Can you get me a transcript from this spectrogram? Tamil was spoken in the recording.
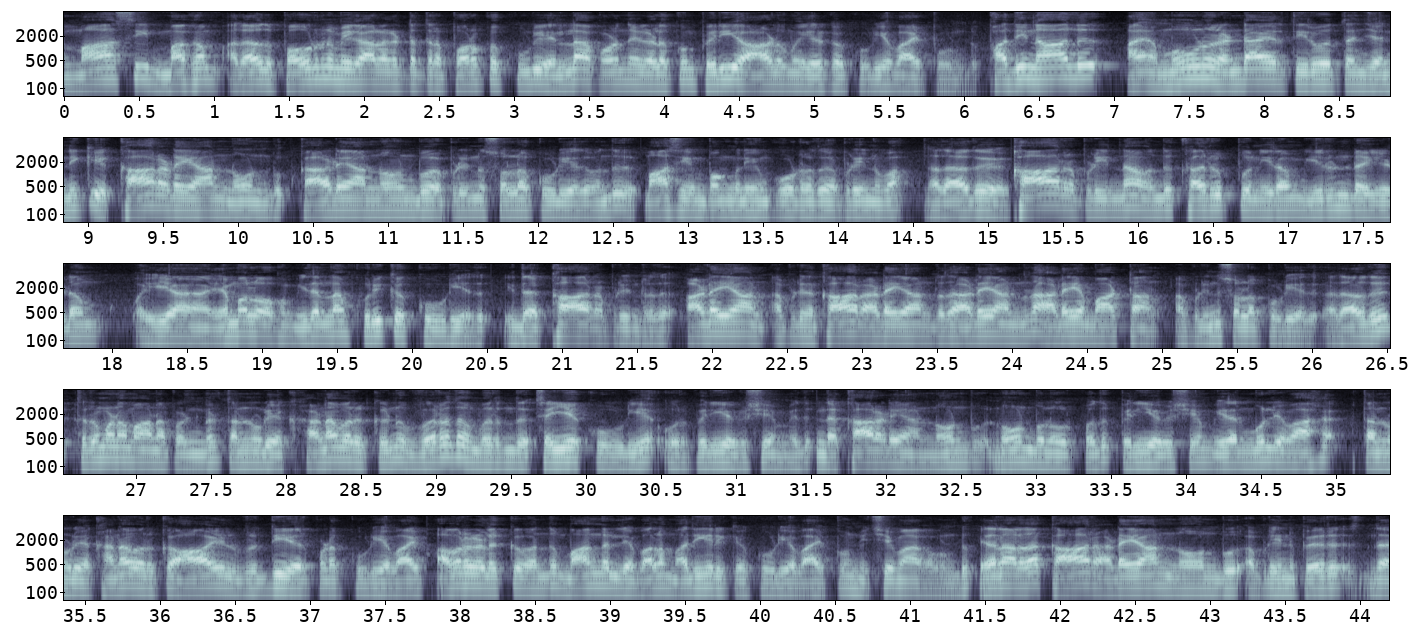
மாசி மகம் அதாவது பௌர்ணமி காலகட்டத்தில் பிறக்கக்கூடிய எல்லா குழந்தைகளுக்கும் பெரிய ஆளுமை இருக்கக்கூடிய வாய்ப்பு உண்டு. பதினாலு மூணு ரெண்டாயிரத்தி இருபத்தஞ்சு அன்னைக்கு காரடையான் நோன்பு. காரடையான் நோன்பு அப்படின்னு சொல்லக்கூடியது வந்து மாசியும் பங்குனியும் கூடுறது அப்படின்னுவா அதாவது கார் அப்படின்னா வந்து கருப்பு நிறம் இருண்ட இடம் ய- இதெல்லாம் குறிக்கக்கூடியது. இந்த கார் அப்படின்றது. அடையான் அப்படின்னு கார் அடையான்றது அடையான்றது அடைய மாட்டான் அப்படின்னு சொல்லக்கூடியது. அதாவது திருமணமான பெண்கள் தன்னுடைய கணவருக்குன்னு விரதம் இருந்து செய்யக்கூடிய ஒரு பெரிய விஷயம் இது. இந்த காரடையான் நோன்பு நோன்பு நோற்பது பெரிய விஷயம். இதன் மூலியமாக தன்னுடைய கணவருக்கு ஆயுள் விருத்தி ஏற்படக்கூடிய வாய்ப்பு அவர்களுக்கு வந்து மாங்கல்ய பலம் அதிகரிக்கக்கூடிய வாய்ப்பும் நிச்சயமாக உண்டு. இதனால தான் கார் அடையான் நோன்பு அப்படின்னு பேர். இந்த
